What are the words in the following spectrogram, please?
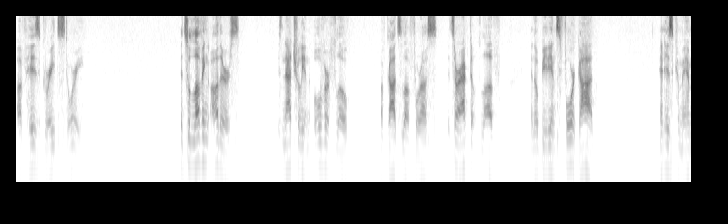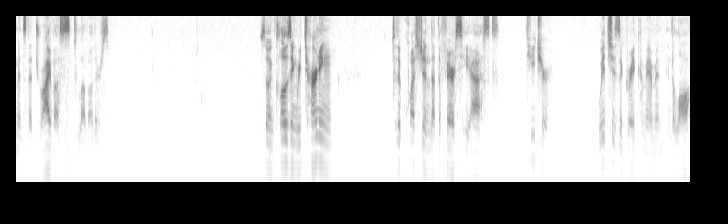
of His great story. And so, loving others is naturally an overflow of God's love for us. It's our act of love and obedience for God and His commandments that drive us to love others. So, in closing, returning to the question that the Pharisee asks Teacher, which is the great commandment in the law?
